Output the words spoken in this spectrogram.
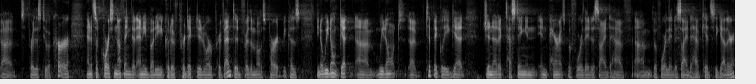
uh, for this to occur. And it's of course nothing that anybody could have predicted or prevented for the most part, because you know we don't get um, we don't uh, typically get genetic testing in, in parents before they decide to have um, before they decide to have kids together.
